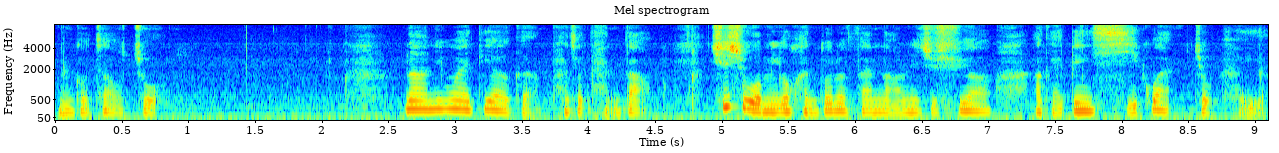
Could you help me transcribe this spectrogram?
能够照做？那另外第二个，他就谈到，其实我们有很多的烦恼，你只需要啊改变习惯就可以了。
